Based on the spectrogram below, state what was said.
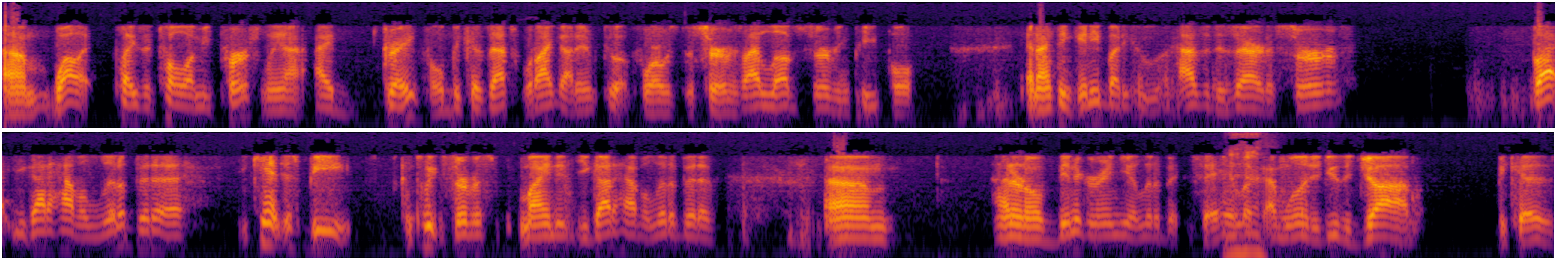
Um, while it plays a toll on me personally, I, I'm grateful because that's what I got into it for was the service. I love serving people, and I think anybody who has a desire to serve, but you got to have a little bit of. You can't just be complete service minded. You got to have a little bit of, um, I don't know, vinegar in you a little bit. Say, hey, look, I'm willing to do the job because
